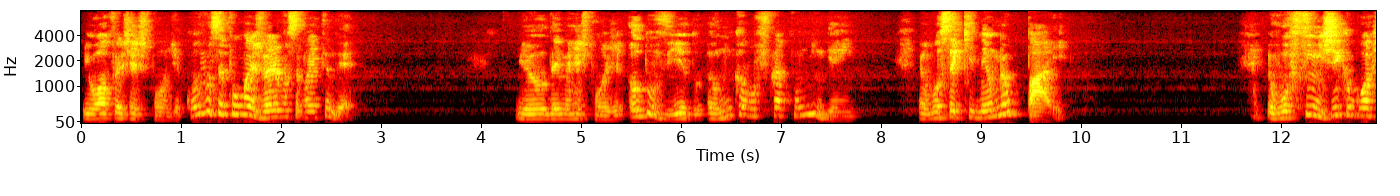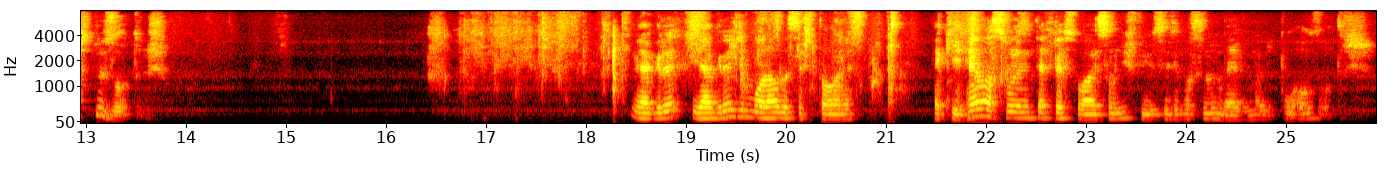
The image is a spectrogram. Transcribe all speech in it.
E o Alfred responde: Quando você for mais velho, você vai entender. E o Damien responde: Eu duvido, eu nunca vou ficar com ninguém. Eu vou ser que nem o meu pai. Eu vou fingir que eu gosto dos outros. E a, e a grande moral dessa história é que relações interpessoais são difíceis e você não deve manipular os outros.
